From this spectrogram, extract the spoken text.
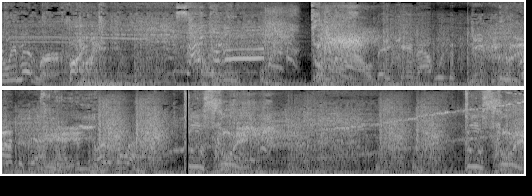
to remember. Fight! Wow, they came out with a DP front of attack at the start of the round. Doskoi! Doskoi!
